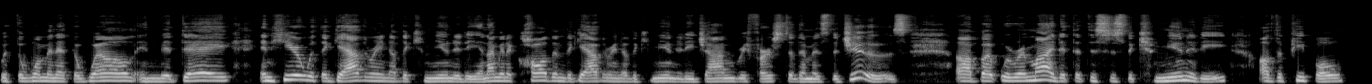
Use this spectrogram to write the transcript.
with the woman at the well in midday, and here with the gathering of the community. And I'm going to call them the gathering of the community. John refers to them as the Jews, uh, but we're reminded that this is the community of the people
